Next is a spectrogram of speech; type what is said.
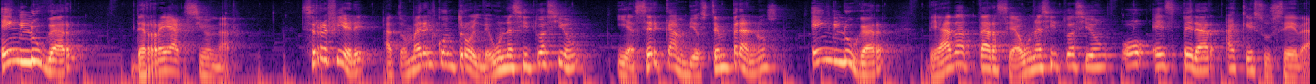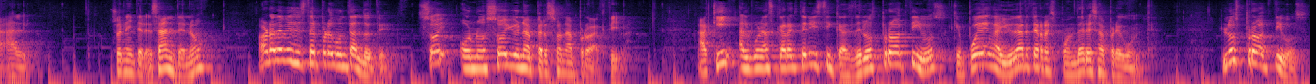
en lugar de reaccionar. Se refiere a tomar el control de una situación y hacer cambios tempranos en lugar de adaptarse a una situación o esperar a que suceda algo. Suena interesante, ¿no? Ahora debes estar preguntándote, ¿soy o no soy una persona proactiva? Aquí algunas características de los proactivos que pueden ayudarte a responder esa pregunta. Los proactivos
